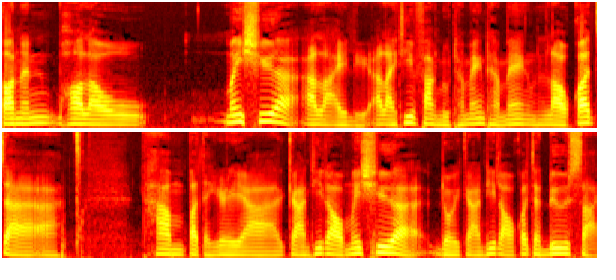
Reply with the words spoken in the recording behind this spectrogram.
ตอนนั้นพอเราไม่เชื่ออะไรหรืออะไรที่ฟังดูทำแม่งทำแม่ง เราก็จะทำปฏิกิริยาการที่เราไม่เชื่อโดยการที่เราก็จะดื้อใส่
